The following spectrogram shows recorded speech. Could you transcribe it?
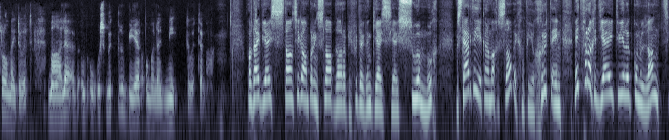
gril my dood maar hulle ons moet probeer om hulle nie dood te maak. Wel Dave jy staan seker amper in slaap daar op die voet ek dink jy's jy's so moeg. Maar sterkte jy kan nou maar geslaap ek gaan vir jou groet en net vanaand het jy toe jy kom land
